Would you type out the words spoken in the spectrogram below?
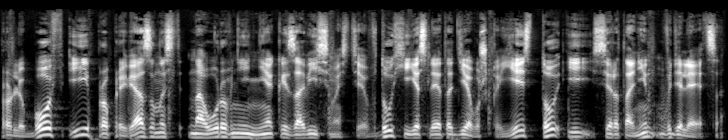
про любовь и про привязанность на уровне некой зависимости. В духе, если эта девушка есть, то и серотонин выделяется.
